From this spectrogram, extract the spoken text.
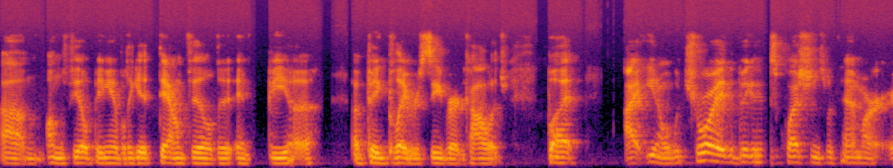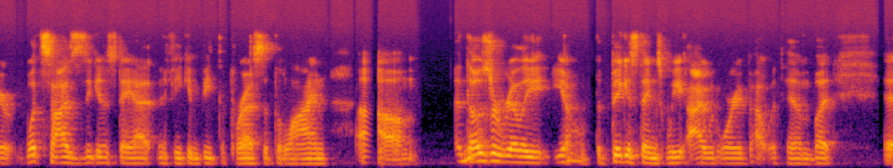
um, on the field, being able to get downfield and be a, a big play receiver in college. But I, you know, with Troy, the biggest questions with him are, are what size is he going to stay at, and if he can beat the press at the line. Um, those are really, you know, the biggest things we I would worry about with him. But uh,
